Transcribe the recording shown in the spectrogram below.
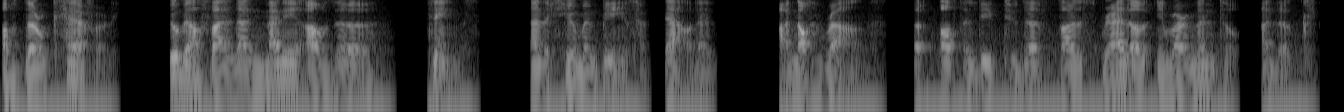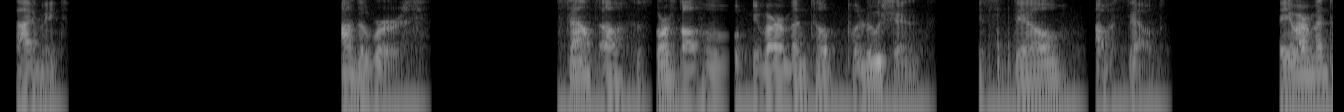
observe carefully, you will find that many of the things that human beings have done that are not wrong but often lead to the further spread of environmental and the climate. Other words, source of the source of environmental pollution is still ourselves. The environment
